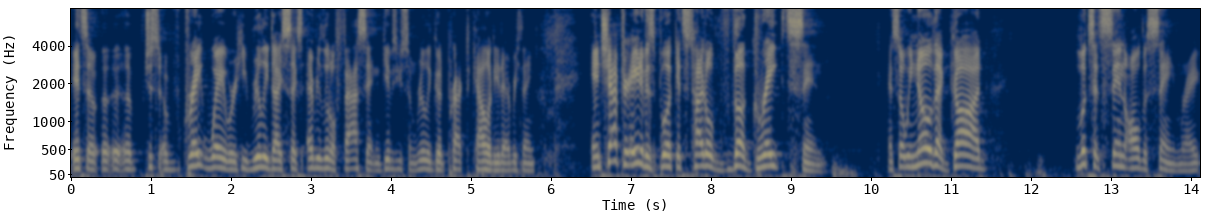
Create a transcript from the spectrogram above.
it's a, a, a, just a great way where he really dissects every little facet and gives you some really good practicality to everything. In chapter 8 of his book, it's titled The Great Sin. And so we know that God looks at sin all the same, right?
